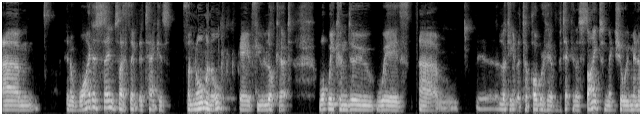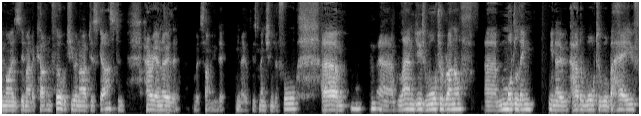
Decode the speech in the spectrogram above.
Um, in a wider sense, I think the tech is phenomenal if you look at what we can do with um, looking at the topography of a particular site to make sure we minimize the amount of cut and fill, which you and I have discussed. And Harry, I know that was something that you know was mentioned before. Um, uh, land use, water runoff, uh, modeling. You know how the water will behave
